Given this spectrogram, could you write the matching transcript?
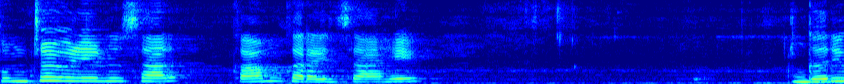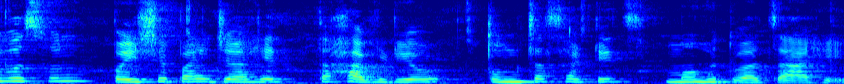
तुमच्या वेळेनुसार काम करायचं आहे. घरी बसून पैसे पाहिजे आहेत तर हा व्हिडिओ तुमच्यासाठीच महत्त्वाचा आहे.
